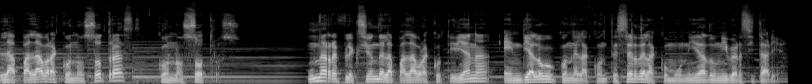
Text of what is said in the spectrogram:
La palabra con nosotras, con nosotros. Una reflexión de la palabra cotidiana en diálogo con el acontecer de la comunidad universitaria.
